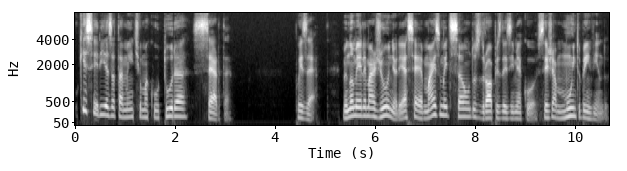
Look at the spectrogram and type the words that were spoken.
o que seria exatamente uma cultura certa? Pois é. Meu nome é Elemar Júnior e essa é mais uma edição dos Drops da Eximia Co. Seja muito bem-vindo.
